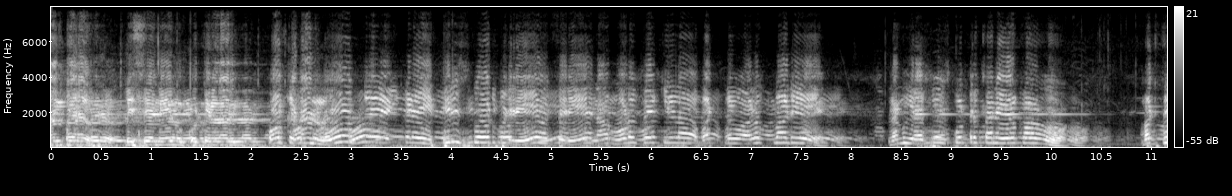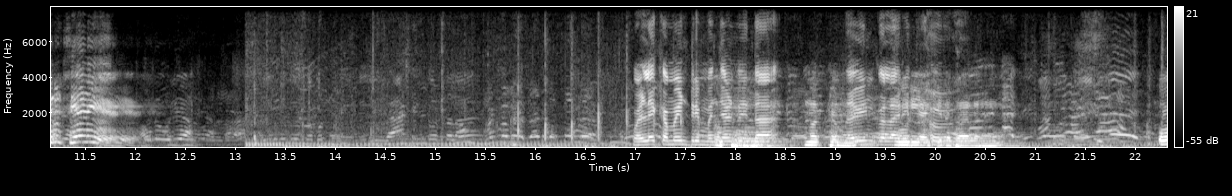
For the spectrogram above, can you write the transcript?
ಅಂತಾರೆ ಡಿಸಿಷನ್ ಏನು ಕೊಟ್ಟಿಲ್ಲ? ಓಕೆ ನಾನು ಈ ಕಡೆ ತಿರ್ಸಿ ನೋಡ್ಬಿಡ್ರಿ ಒಂದ್ಸರಿ. ನಾವು ನೋಡಬೇಕಿಲ್ಲ ಬಟ್ ನೀವು ಅಳತ್ ಮಾಡಿ. ನಮ್ಗೆ ರೆಸ್ಪಾನ್ಸ್ ಕೊಟ್ಟಿರ್ತಾನೆ ತಾನೇ ಹೇಳ್ಕೊಳ್ಳೋದು. ಬಟ್ ತಿರುಗಿಸಿ ಹೇಳಿ. ಒಳ್ಳೆ ಕಮೆಂಟ್ರಿ ಮಂಜಣ್ಣಿಂದ ನವೀನ್ ಕೊಲಾರಿ ಓ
